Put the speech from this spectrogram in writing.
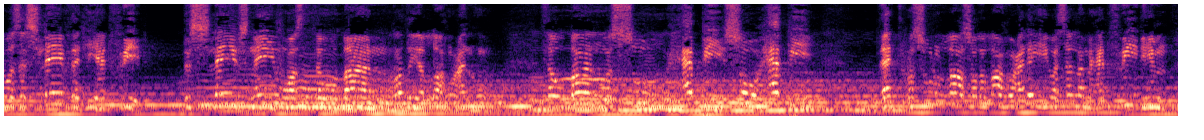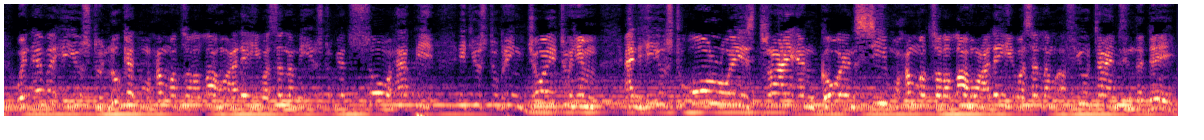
was a slave that he had freed. The slave's name was Thawban radiallahu anhu. Thawban was so happy, so happy that Rasulullah sallallahu alayhi had freed him. Whenever he used to look at Muhammad sallallahu alayhi he used to get so happy. It used to bring joy to him, and he used to always try and go and see Muhammad sallallahu alayhi a few times in the day.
